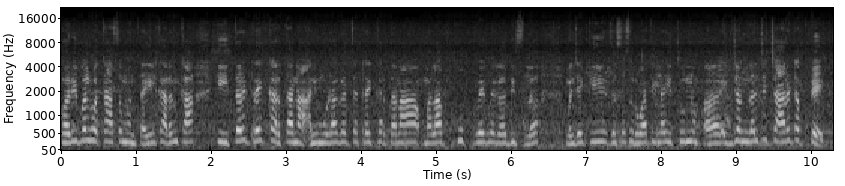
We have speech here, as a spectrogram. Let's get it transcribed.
हॉरिबल होता असं म्हणता येईल. कारण का? की इतर ट्रेक करताना आणि मुडागडचा ट्रेक करताना मला खूप वेगवेगळं दिसलं. म्हणजे की जसं सुरुवातीला इथून एक जंगलचे चार टप्पे आहेत.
